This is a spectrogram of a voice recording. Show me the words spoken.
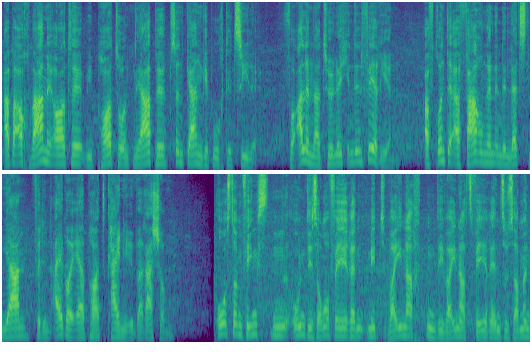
Aber auch warme Orte wie Porto und Neapel sind gern gebuchte Ziele. Vor allem natürlich in den Ferien. Aufgrund der Erfahrungen in den letzten Jahren für den Allgäu Airport keine Überraschung. Ostern, Pfingsten und die Sommerferien mit Weihnachten, die Weihnachtsferien zusammen.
